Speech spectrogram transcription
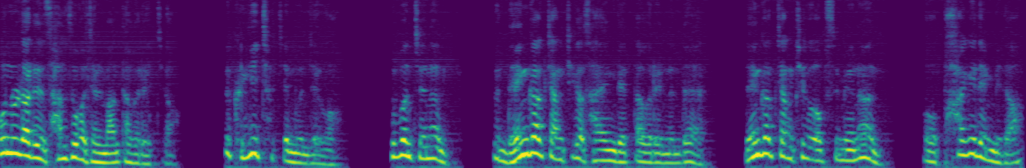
오늘날에는 산소가 제일 많다 그랬죠. 그게 첫째 문제고 두 번째는 그 냉각 장치가 사용됐다 그랬는데 냉각 장치가 없으면은 어, 파괴됩니다.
